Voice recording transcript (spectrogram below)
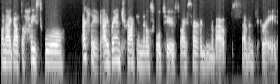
when I got to high school, actually, I ran track in middle school too. So I started in about seventh grade.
